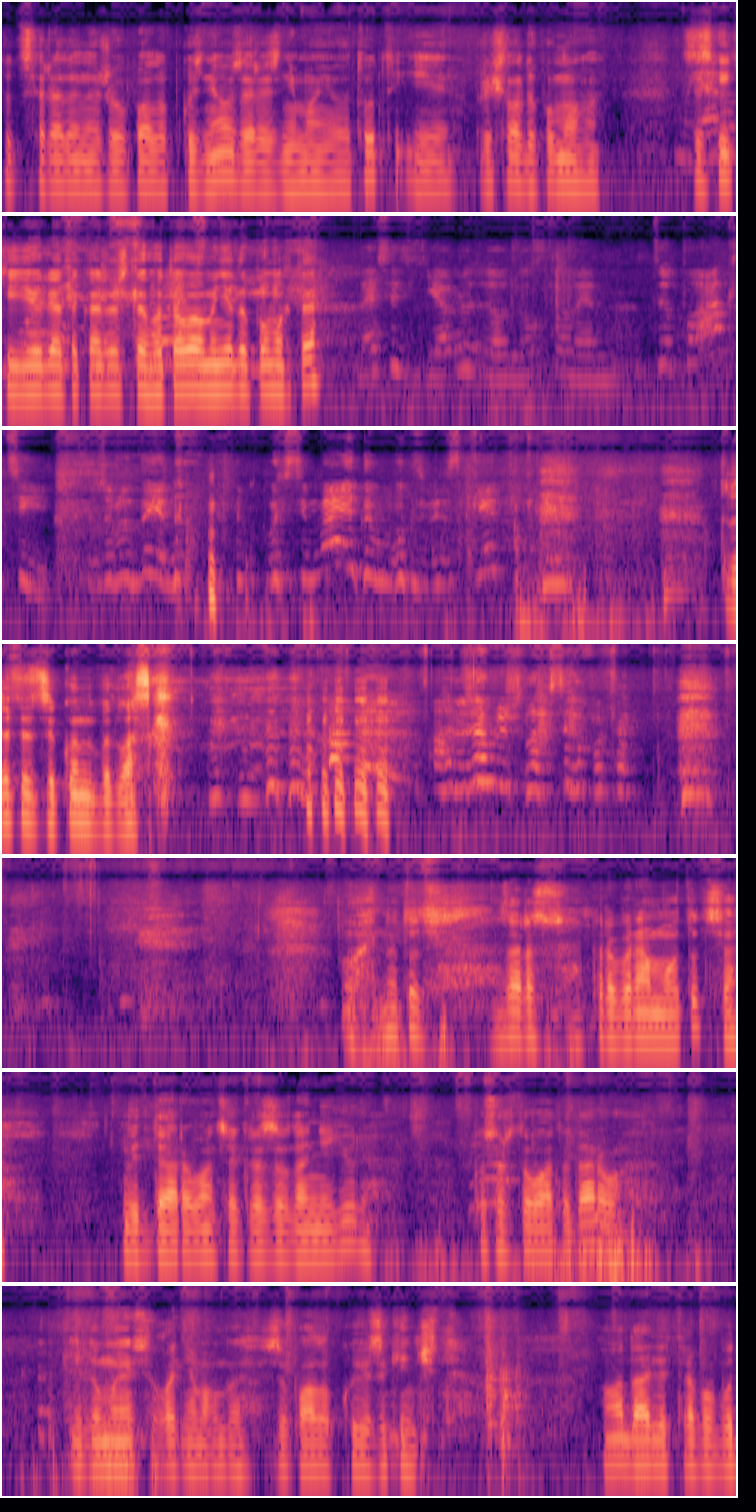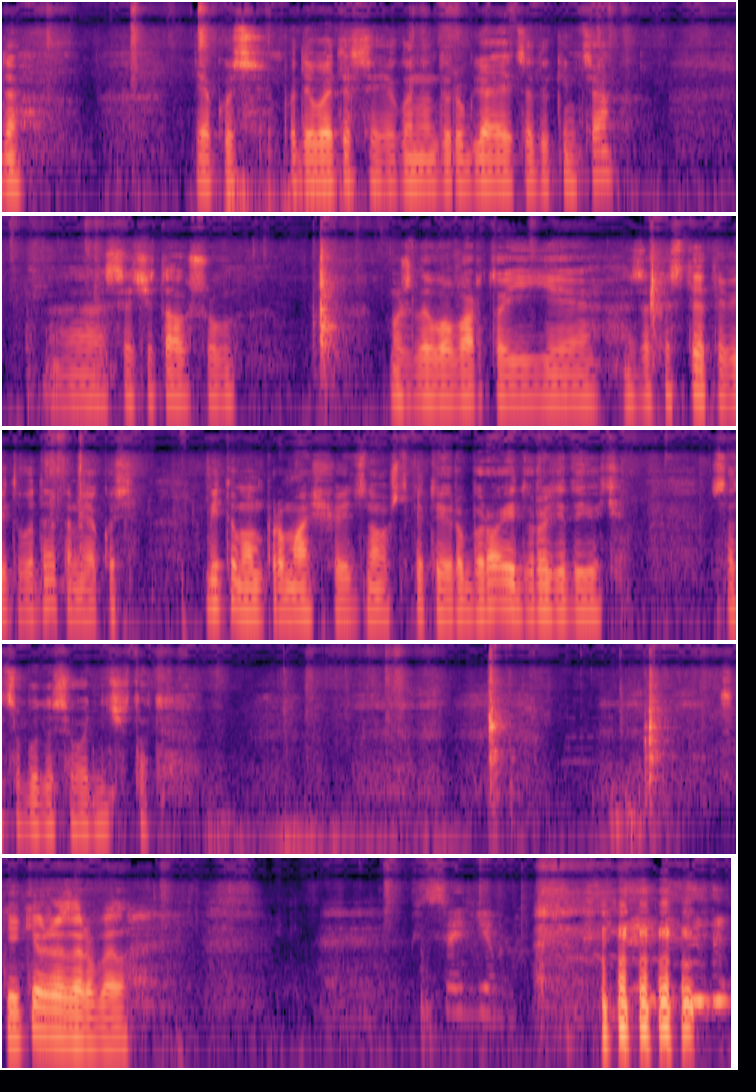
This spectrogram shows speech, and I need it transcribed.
Тут середина вже опалубку зняв, зараз знімаю отут і прийшла допомога. За скільки, Юля, ти кажеш, ти готова мені допомогти? 10 євро за одну хвилину. Це по акції, це ж родина. По сімейному зв'язки. 30 секунд, будь ласка. А вже прийшлося поки. Ой, ну тут зараз приберемо отут все від дерева. Це якраз завдання Юлі. Посортувати дерево. І думаю, сьогодні мав би з опалубкою закінчити. Ну а далі треба буде якось подивитися, як воно доробляється до кінця. Е, Ще читав, що можливо варто її захистити від води, там якось бітумом промащують, знову ж таки той робероїд вроді дають. Все це буду сьогодні читати. Скільки вже заробила? 50 євро.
